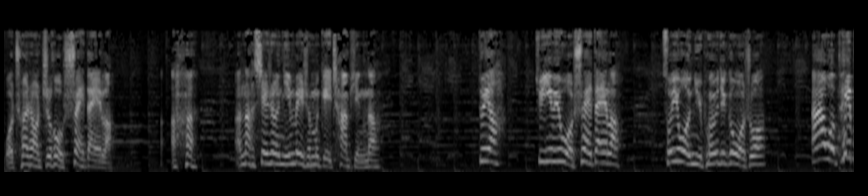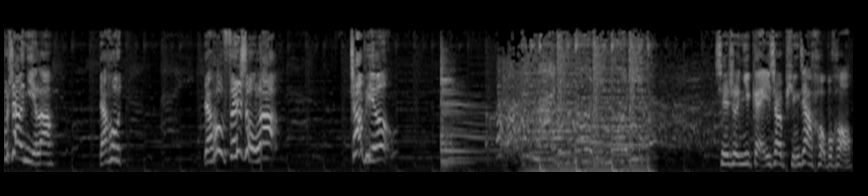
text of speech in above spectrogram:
我穿上之后帅呆了，啊啊！那先生您为什么给差评呢？对呀，就因为我帅呆了，所以我女朋友就跟我说，啊，我配不上你了，然后，然后分手了，差评。先生，你改一下评价好不好？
